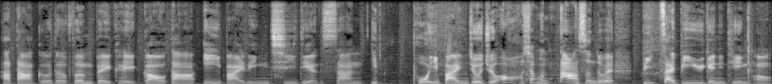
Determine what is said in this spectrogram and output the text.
她打嗝的分贝可以高达一百零七点三，一破一百，你就会觉得哦，好像很大声，对不对？比再比喻给你听哦。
